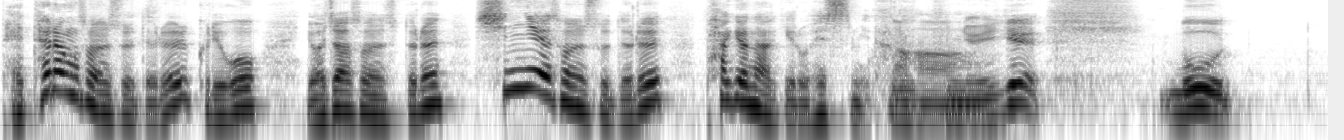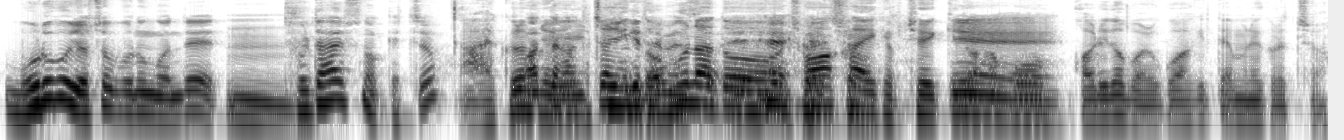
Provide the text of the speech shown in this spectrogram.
베테랑 선수들을 그리고 여자 선수들은 신예 선수들을 파견하기로 했습니다. 그렇군요. 이게 뭐 모르고 여쭤보는 건데 음. 둘다 할 수는 없겠죠? 아, 그럼요. 일정이 너무나도 예. 정확하게 그렇죠. 겹쳐 있기도 예. 하고 거리도 멀고 하기 때문에 그렇죠.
